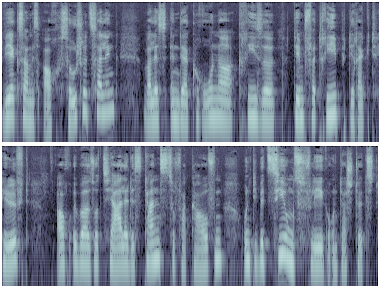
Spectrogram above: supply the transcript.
Wirksam ist auch Social Selling, weil es in der Corona-Krise dem Vertrieb direkt hilft, auch über soziale Distanz zu verkaufen und die Beziehungspflege unterstützt.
